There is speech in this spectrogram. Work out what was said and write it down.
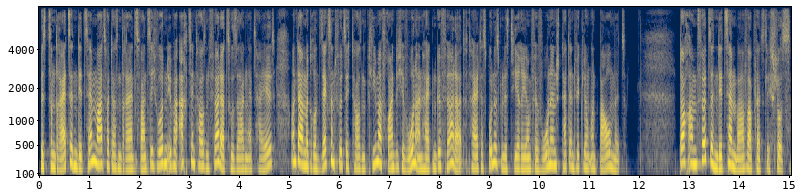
Bis zum 13. Dezember 2023 wurden über 18.000 Förderzusagen erteilt und damit rund 46.000 klimafreundliche Wohneinheiten gefördert, teilt das Bundesministerium für Wohnen, Stadtentwicklung und Bau mit. Doch am 14. Dezember war plötzlich Schluss.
